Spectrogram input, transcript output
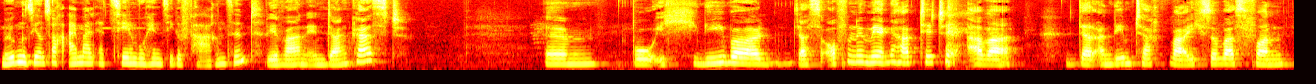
Mögen Sie uns auch einmal erzählen, wohin Sie gefahren sind? Wir waren in Dankast ähm, wo ich lieber das offene Meer gehabt hätte, aber da, an dem Tag war ich sowas von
